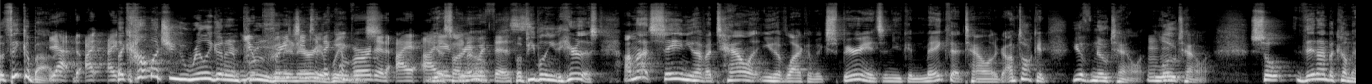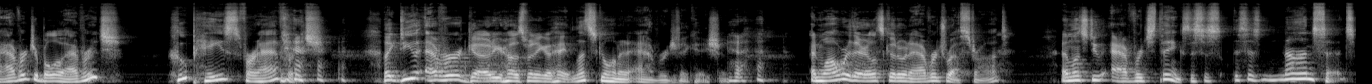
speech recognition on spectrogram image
But think about Yeah. it. no, I, I, Like how much are you really going to improve in an preaching area to the of weakness? converted. I, I Yes, agree know. with this. But people need to hear this. I'm not saying you have a talent and you have lack of experience and you can make that talent. I'm talking you have no talent, Mm-hmm. low talent. So then I become average or below average. Who pays for average? like, do you ever go to your husband and go, "Hey, let's go on an average vacation," and while we're there, let's go to an average restaurant and let's do average things. This is this is nonsense.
